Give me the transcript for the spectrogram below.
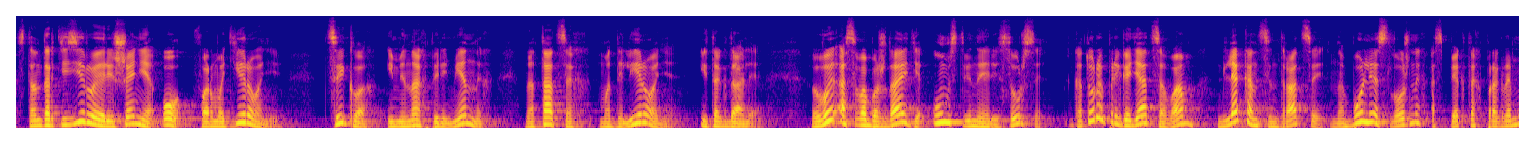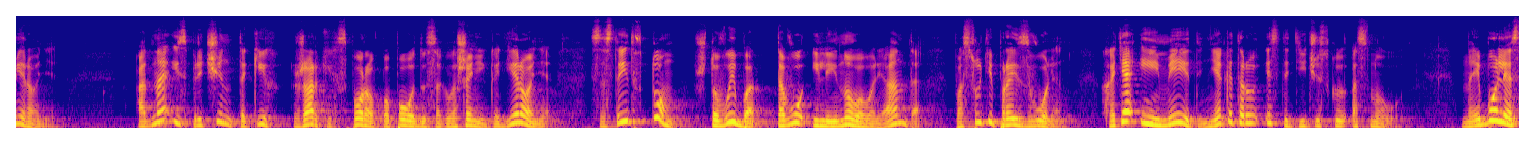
Стандартизируя решения о форматировании, циклах, именах переменных, нотациях моделирования и так далее, вы освобождаете умственные ресурсы, которые пригодятся вам для концентрации на более сложных аспектах программирования. Одна из причин таких жарких споров по поводу соглашений кодирования состоит в том, что выбор того или иного варианта по сути произволен – хотя и имеет некоторую эстетическую основу. Наиболее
